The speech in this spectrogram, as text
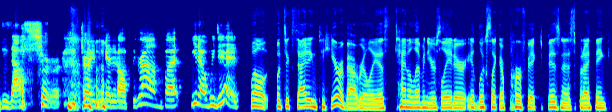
disaster trying to get it off the ground but you know we did. Well what's exciting to hear about really is 10 11 years later it looks like a perfect business but i think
